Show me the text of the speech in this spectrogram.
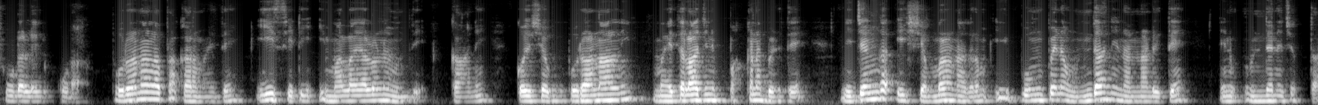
చూడలేరు కూడా. పురాణాల ప్రకారం అయితే ఈ సిటీ హిమాలయాలోనే ఉంది. కానీ కొద్దిసేపు పురాణాలని మైథలాజీని పక్కన పెడితే నిజంగా ఈ శంబల నగరం ఈ భూమిపైన ఉందా అని నన్ను అడిగితే నేను ఉందనే చెప్తా.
